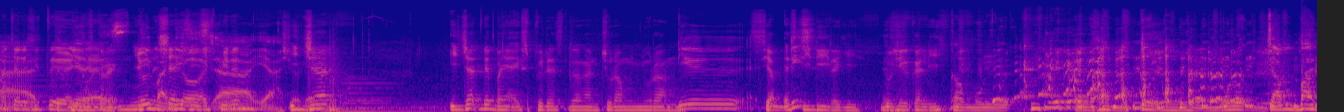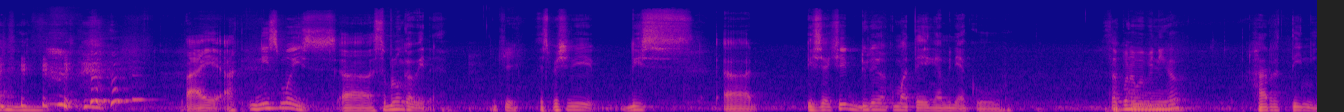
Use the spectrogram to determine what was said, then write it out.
macam ada cerita Yes, Yes, correct. You want to share your experience? uh, yeah, sure. Ijat Ijat dia banyak experience dengan curang menyurang. Dia siap this- STD lagi dua tiga kali. Kau mulut. Tuhan betul. Mulut jamban. Baik ah, Ni semua is uh, Sebelum kahwin eh. Okay Especially This uh, Is actually During aku mati dengan bini aku. Siapa nama bini kau? Hartini.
